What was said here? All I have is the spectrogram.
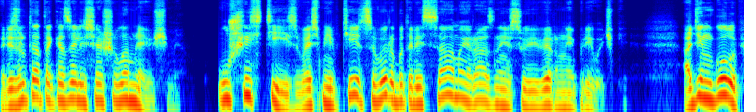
Результаты оказались ошеломляющими. У шести из восьми птиц выработались самые разные суеверные привычки. Один голубь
